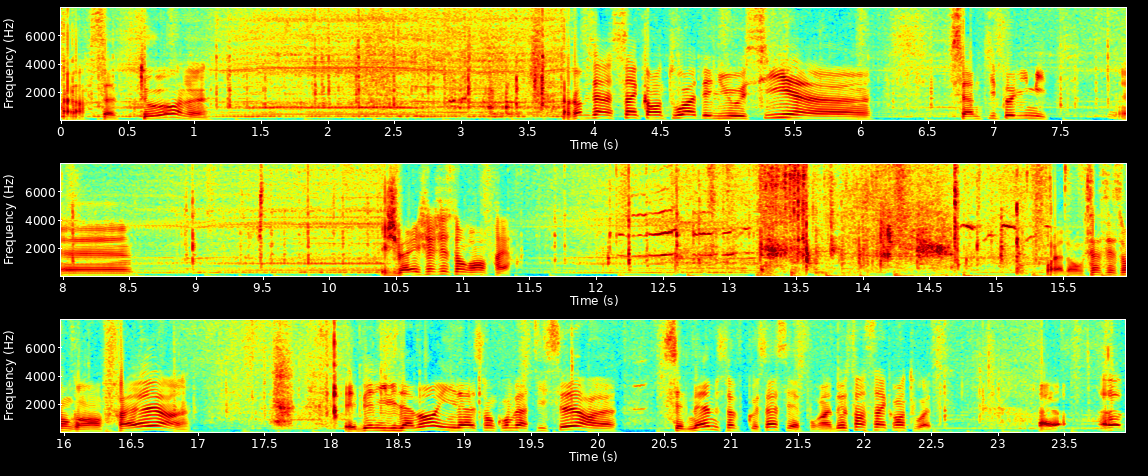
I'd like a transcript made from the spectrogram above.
Alors ça tourne. comme c'est un 50 watts et lui aussi, euh, c'est un petit peu limite. Euh, je vais aller chercher son grand frère. Voilà, donc ça c'est son grand frère. Et bien évidemment, il a son convertisseur, euh, c'est le même, sauf que ça c'est pour un 250 watts. Alors, hop,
